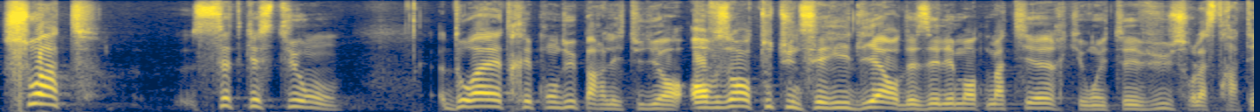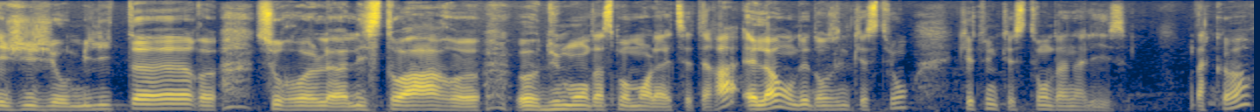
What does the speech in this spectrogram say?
Soit cette question doit être répondu par l'étudiant en faisant toute une série de liens des éléments de matière qui ont été vus sur la stratégie géomilitaire, euh, sur l'histoire du monde à ce moment-là, etc. Et là, on est dans une question qui est une question d'analyse. D'accord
